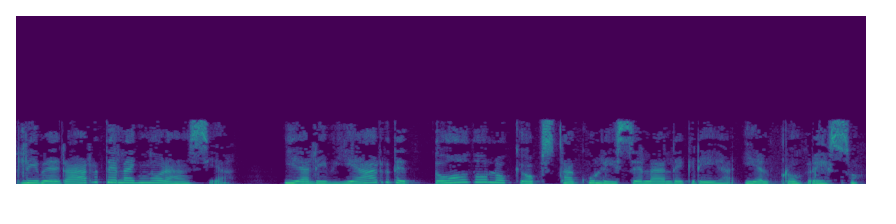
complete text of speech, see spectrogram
liberar de la ignorancia y aliviar de todo lo que obstaculice la alegría y el progreso.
